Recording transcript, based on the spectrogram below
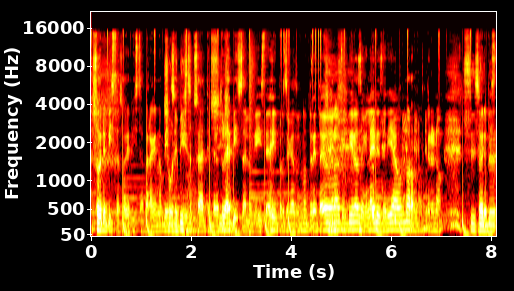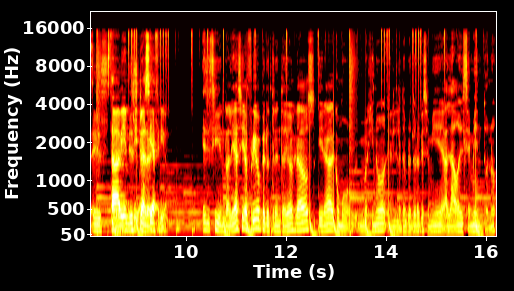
sobre pista, sobre pista, para que no piensen sobre pista. o sea, temperatura de pista, lo que dice ahí por si acaso, no 32 grados centígrados en el aire sería un horno, pero no. Sí, sobre pista. Estaba bien frío, hacía frío sí, en realidad hacía frío, pero 32 grados era como, me imagino, la temperatura que se mide al lado del cemento, ¿no?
